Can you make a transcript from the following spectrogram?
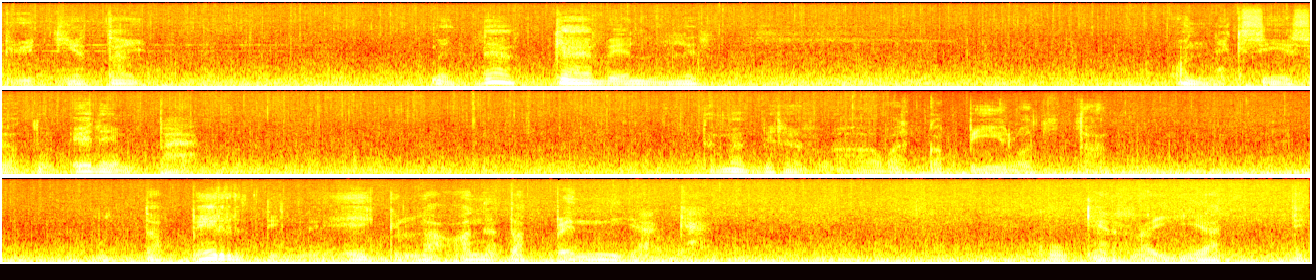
kyytiä tai mennään kävellen. Onneksi ei saatu enempää. Tämän verran rahaa vaikka piilotetaan. Pertille ei kyllä anneta penniäkään. Kun kerran jätti.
